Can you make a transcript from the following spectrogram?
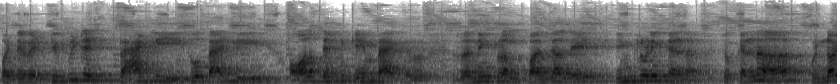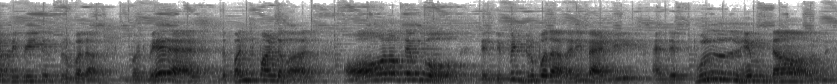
but they were defeated badly, so badly, all of them came back running from Panchal Desh, including Karna. So Karna could not defeat Drupada. But whereas the Panch Pandavas, all of them go, they defeat Drupada very badly and they pull him down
